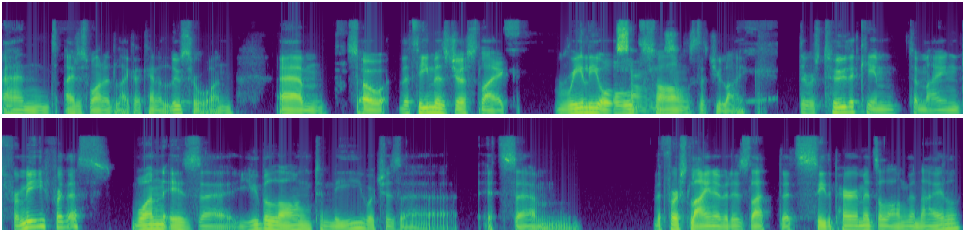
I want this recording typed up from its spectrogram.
and I just wanted like a kind of looser one. Um, so the theme is just like really old songs. Songs. that you like. There was two that came to mind for me for this. One is uh You Belong to Me, which is uh it's um the first line of it is that it's see the pyramids along the Nile.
